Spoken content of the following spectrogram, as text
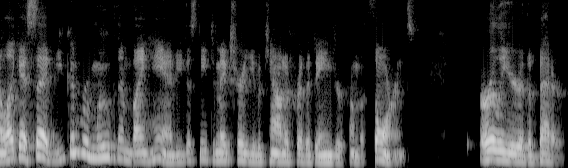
Now, like I said, you can remove them by hand. You just need to make sure you've accounted for the danger from the thorns. Earlier, the better.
